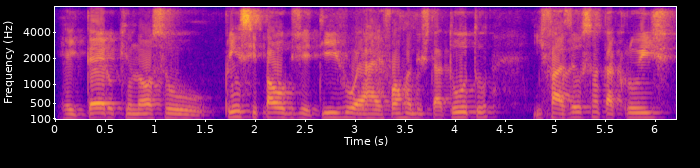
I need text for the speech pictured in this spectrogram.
Reitero que o nosso principal objetivo é a reforma do estatuto e fazer o Santa Cruz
